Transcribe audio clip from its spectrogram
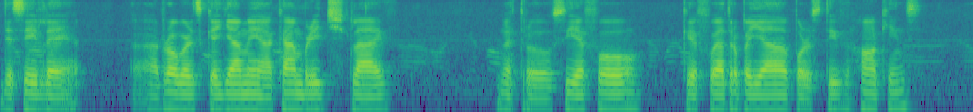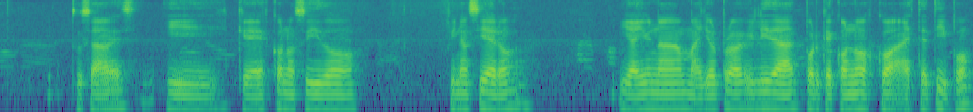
decirle a Roberts que llame a Cambridge Clive, nuestro CFO que fue atropellado por Steve Hawkins, tú sabes, y que es conocido financiero, y hay una mayor probabilidad porque conozco a este tipo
